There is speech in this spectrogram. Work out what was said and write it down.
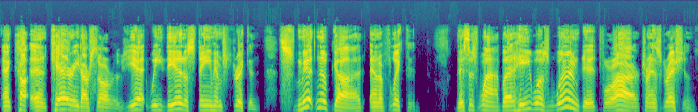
and, ca- and carried our sorrows, yet we did esteem him stricken, smitten of God, and afflicted. This is why, but he was wounded for our transgressions,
